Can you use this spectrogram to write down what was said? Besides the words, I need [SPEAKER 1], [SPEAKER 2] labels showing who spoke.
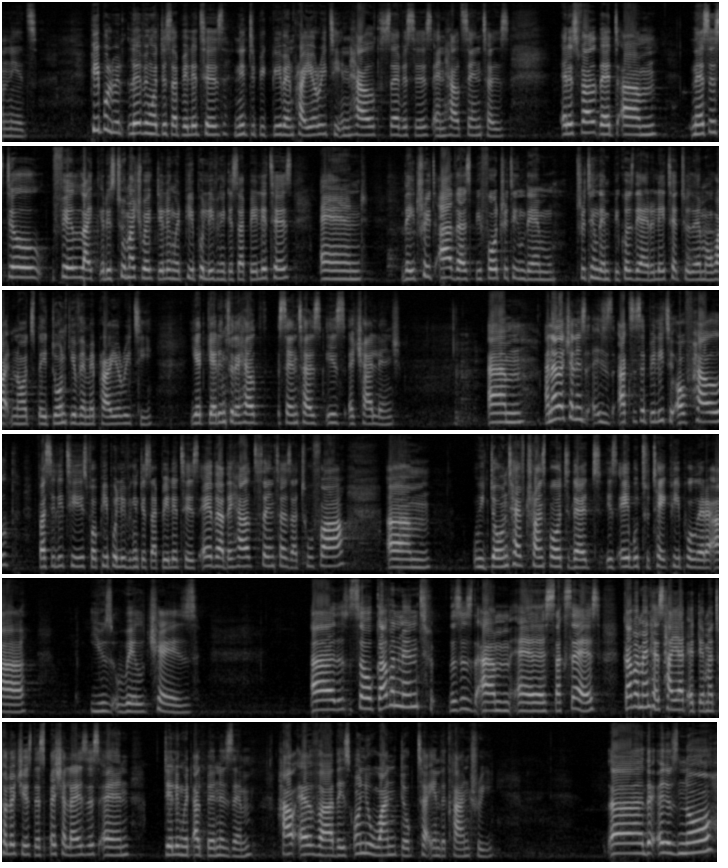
[SPEAKER 1] needs. People living with disabilities need to be given priority in health services and health centers. It is felt that um, nurses still feel like it is too much work dealing with people living with disabilities, and they treat others before treating them, treating them because they are related to them or whatnot. They don't give them a priority. Yet getting to the health centers is a challenge. Um, another challenge is accessibility of health facilities for people living with disabilities. Either the health centers are too far, um, we don't have transport that is able to take people that are use wheelchairs. Uh, so government, this is um, a success. Government has hired a dermatologist that specializes in dealing with albinism. However, there's only one doctor in the country. Uh, there is no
